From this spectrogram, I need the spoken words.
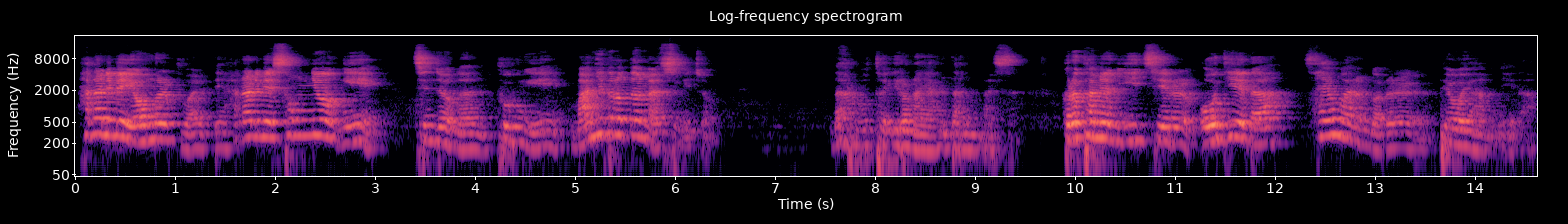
하나님의 영을 구할 때, 하나님의 성령이 진정한 부흥이 많이 들었던 말씀이죠. 나로부터 일어나야 한다는 말씀. 그렇다면 이 지혜를 어디에다 사용하는 것을 배워야 합니다.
